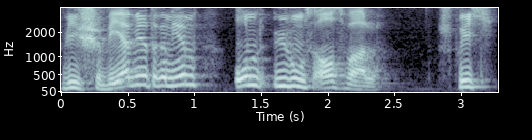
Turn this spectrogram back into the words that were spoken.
wie schwer wir trainieren und Übungsauswahl. Sprich,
